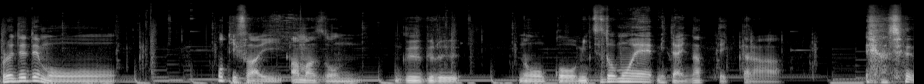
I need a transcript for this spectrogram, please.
これででも、Spotify、Amazon、Google のこう三つどもえみたいになっていったら、いや、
